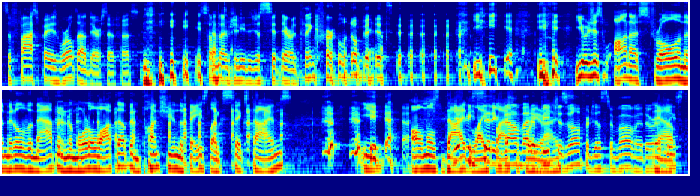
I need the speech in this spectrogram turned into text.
It's a fast-paced world out there, Steadfast. Sometimes you need to just sit there and think for a little bit. you you were just on a stroll in the middle of the map, and an immortal walked up and punched you in the face like six times. You almost died You'd be life sitting down by the beach eyes. as well for just a moment, or Yeah. at least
